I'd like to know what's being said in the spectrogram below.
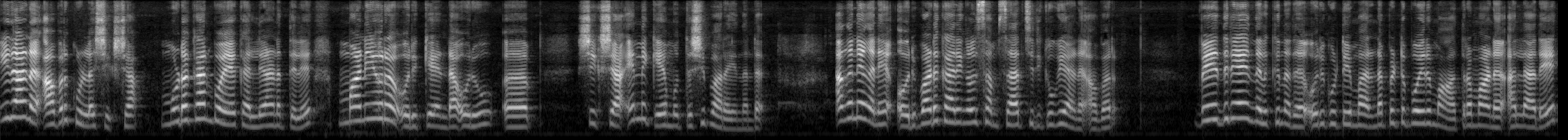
ഇതാണ് അവർക്കുള്ള ശിക്ഷ. മുടക്കാൻ പോയ കല്യാണത്തിൽ മണിയുറ ഒരുക്കേണ്ട ഒരു ശിക്ഷ എന്നൊക്കെ മുത്തശ്ശി പറയുന്നുണ്ട്. അങ്ങനെ അങ്ങനെ ഒരുപാട് കാര്യങ്ങൾ സംസാരിച്ചിരിക്കുകയാണ് അവർ. വേദനയായി നിൽക്കുന്നത് ഒരു കുട്ടി മരണപ്പെട്ടു പോയത് മാത്രമാണ്. അല്ലാതെ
